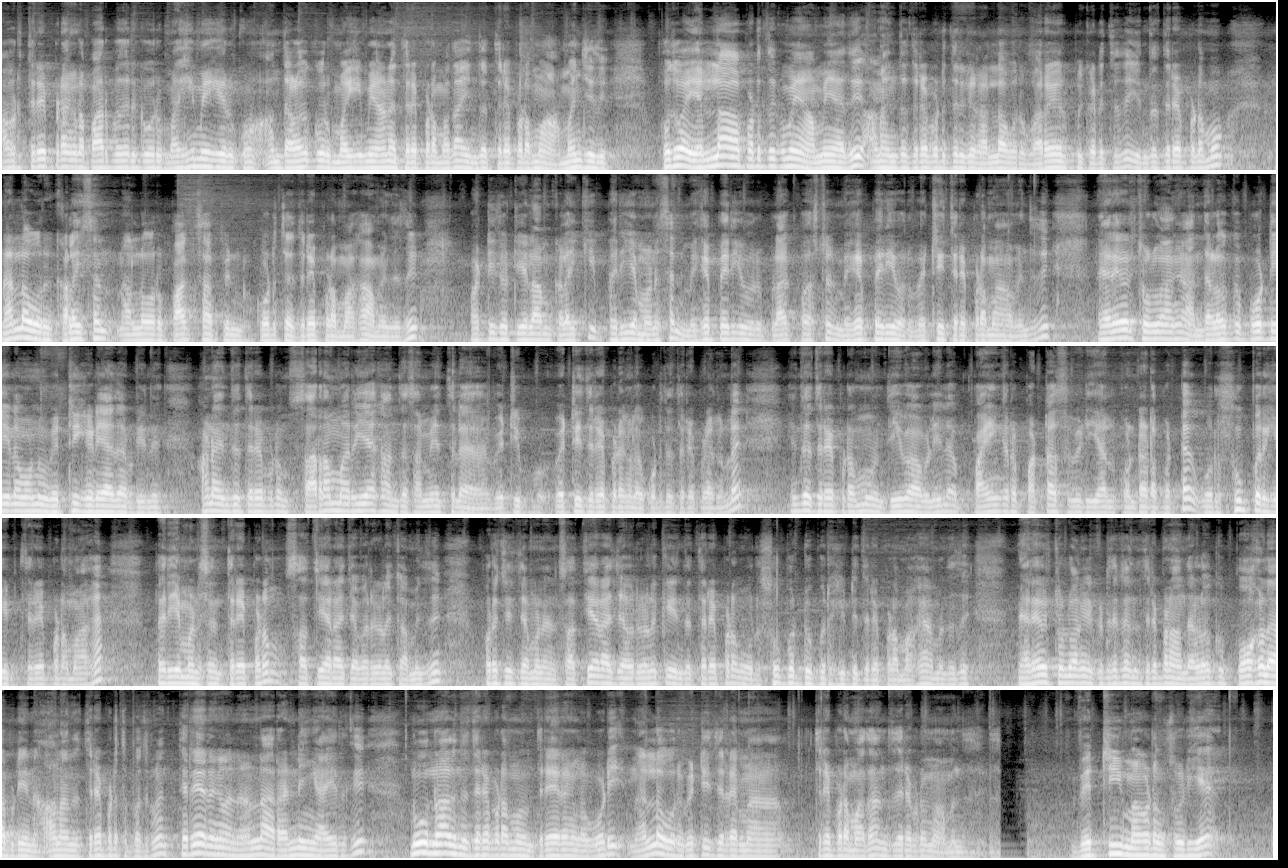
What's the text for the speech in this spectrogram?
அவர் திரைப்படங்களை பார்ப்பதற்கு ஒரு மகிமை இருக்கும் அந்த அளவுக்கு ஒரு மகிமையான திரைப்படமாக தான் இந்த திரைப்படமும் அமைஞ்சது. பொதுவாக எல்லா படத்துக்குமே அமையாது. ஆனால் இந்த திரைப்படத்திற்கு நல்ல ஒரு வரவேற்பு கிடைத்தது. இந்த திரைப்படமும் நல்ல ஒரு கலெக்ஷன் நல்ல ஒரு பாக்ஸ் ஆப்பின் கொடுத்த திரைப்படமாக அமைந்தது. வட்டி தொட்டியெல்லாம் கலக்கி பெரிய மனுஷன் மிகப்பெரிய ஒரு பிளாக் பாஸ்டர் மிகப்பெரிய ஒரு வெற்றி திரைப்படமாக அமைந்தது. நிறைய பேர் சொல்லுவாங்க அந்த அளவுக்கு போட்டியில் ஒன்றும் வெற்றி கிடையாது அப்படின்னு. ஆனால் இந்த திரைப்படம் சரமரியாக அந்த சமயத்தில் வெற்றி வெற்றி திரைப்படங்களை கொடுத்த திரைப்படங்களில் இந்த திரைப்படமும் தீபாவளியில் பயங்கர பட்டாசு வெடியால் கொண்டாடப்பட்ட ஒரு சூப்பர் ஹிட் திரைப்படமாக பெரிய மனுஷன் திரைப்படம் சத்யராஜ் அவர்கள் அவர்களுக்கு அமைந்தது. புரட்சி தமிழன் சத்யராஜ் அவர்களுக்கு இந்த திரைப்படம் ஒரு சூப்பர் டூப்பர் ஹிட் திரைப்படமாக அமைந்தது. நிறைய பேர் சொல்லுவாங்க கிட்டத்தட்ட அந்த திரைப்படம் அந்த அளவுக்கு போகலை அப்படின்னு. ஆனால் அந்த திரைப்படத்தை பார்த்தீங்கன்னா திரையரங்கில் நல்லா ரன்னிங் ஆகிருக்கு நூறு நாள் இந்த திரைப்படமும் திரையரங்கில் ஓடி நல்ல ஒரு வெற்றி திரைமா திரைப்படமாக தான் இந்த திரைப்படம் அமைந்தது. வெற்றி மகுடம் சூடிய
